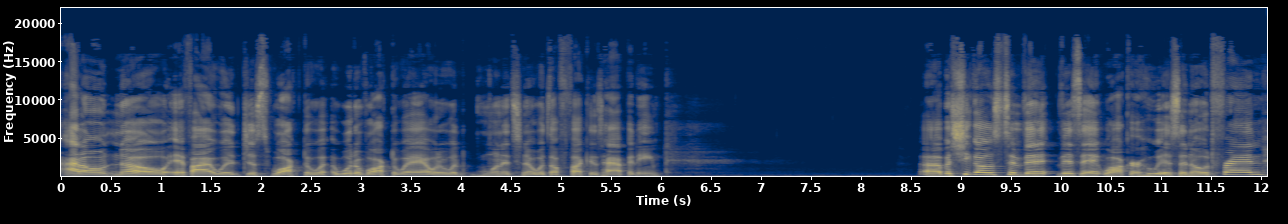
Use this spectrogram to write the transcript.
I don't know if I would just walked away, would have walked away. I would have wanted to know what the fuck is happening. Uh, but she goes to vi- visit Walker, who is an old friend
